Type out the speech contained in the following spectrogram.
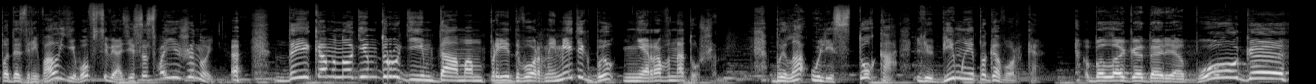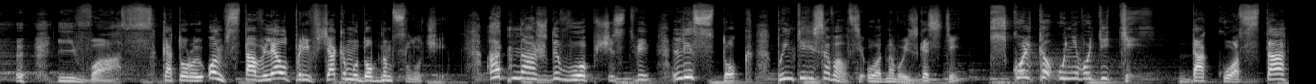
Подозревал его в связи со своей женой. Да и ко многим другим дамам придворный медик был неравнодушен. Была у Листока любимая поговорка благодаря Бога и вас, которую он вставлял при всяком удобном случае. Однажды в обществе Листок поинтересовался у одного из гостей, сколько у него детей. Да Коста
